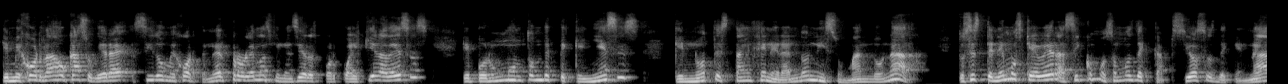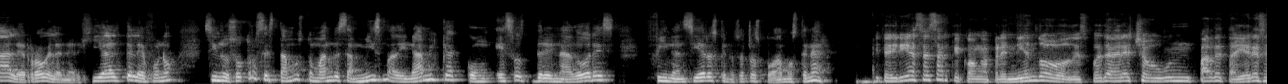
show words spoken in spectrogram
que mejor dado caso hubiera sido mejor tener problemas financieros por cualquiera de esas que por un montón de pequeñeces que no te están generando ni sumando nada. Entonces tenemos que ver, así como somos de capciosos de que nada le robe la energía al teléfono, si nosotros estamos tomando esa misma dinámica con esos drenadores financieros que nosotros podamos tener. Y te diría, César, que con aprendiendo, después de haber hecho un par de talleres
